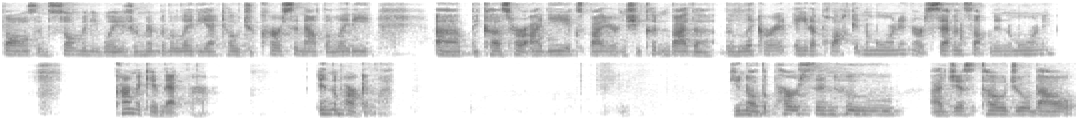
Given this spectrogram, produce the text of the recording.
falls in so many ways. Remember the lady I told you cursing out the lady uh, because her ID expired and she couldn't buy the, the liquor at 8 o'clock in the morning or 7 something in the morning? Karma came back for her in the parking lot. You know, the person who I just told you about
